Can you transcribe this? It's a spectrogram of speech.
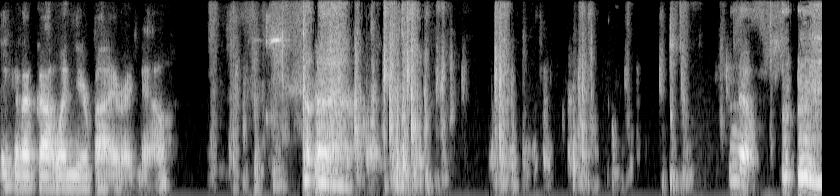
think if i've got one nearby right now no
